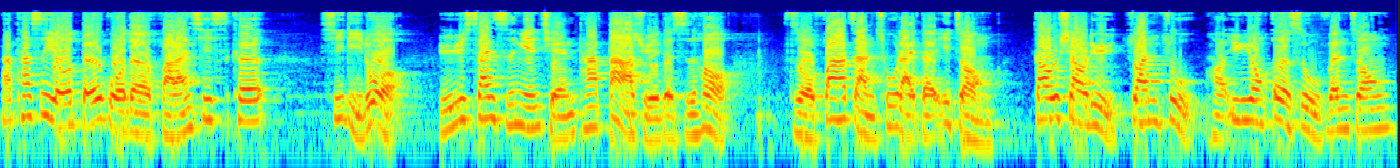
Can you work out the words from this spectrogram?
那它是由德国的法兰西斯科·西里洛于三十年前他大学的时候所发展出来的一种高效率、专注、哈运用二十五分钟。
